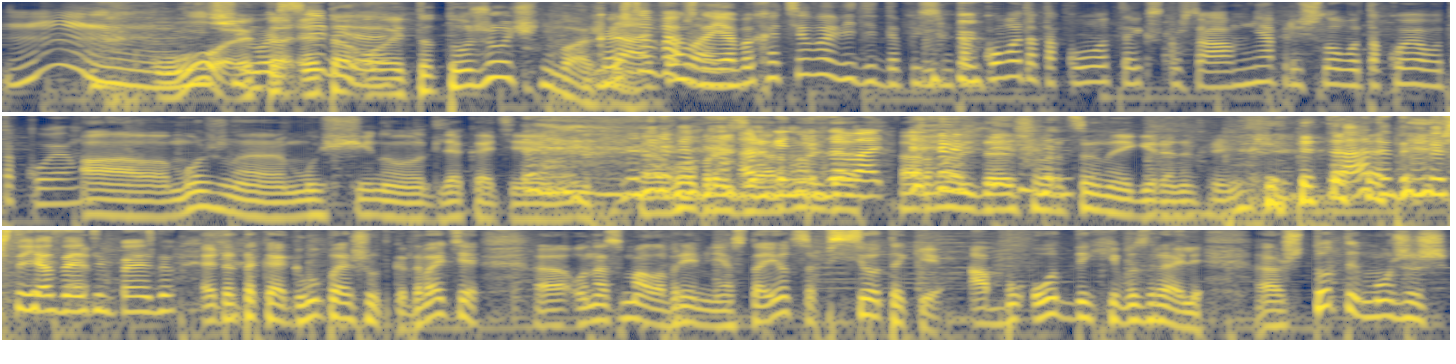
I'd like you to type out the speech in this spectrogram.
О, это, себе. это, это тоже очень важно. Конечно, важно. Я бы хотела видеть, допустим, такого-то, такого-то экскурса, а у меня пришло вот такое, вот такое. А можно мужчину для Кати э, в образе Арнольда, Организовать. Арнольда Шварценеггера, например? Да, ты думаешь, что я за этим пойду? Это такая глупая шутка. Давайте, э, у нас мало времени остается. Все-таки об отдыхе в Израиле. Э, Что ты можешь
